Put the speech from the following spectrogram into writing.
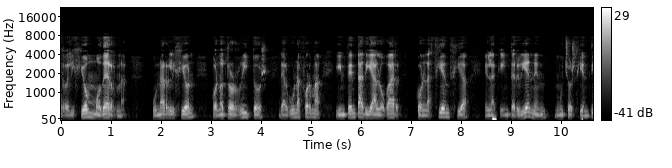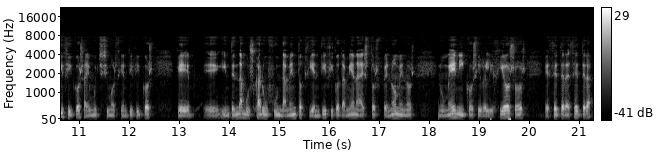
religión moderna, una religión con otros ritos, de alguna forma intenta dialogar con la ciencia en la que intervienen muchos científicos, hay muchísimos científicos que eh, intentan buscar un fundamento científico también a estos fenómenos numénicos y religiosos, etcétera, etcétera.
